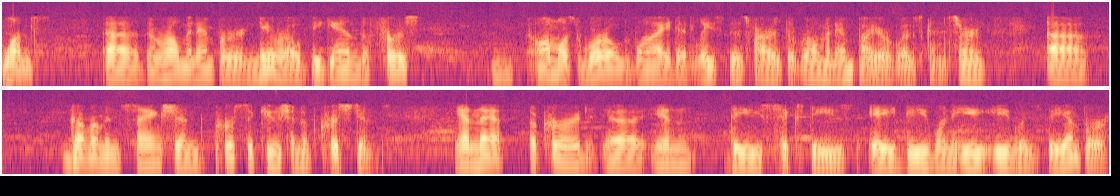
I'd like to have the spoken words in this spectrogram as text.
once uh, the Roman Emperor Nero began the first almost worldwide, at least as far as the Roman Empire was concerned, uh, government sanctioned persecution of Christians. And that occurred uh, in the 60s AD when he, he was the emperor.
